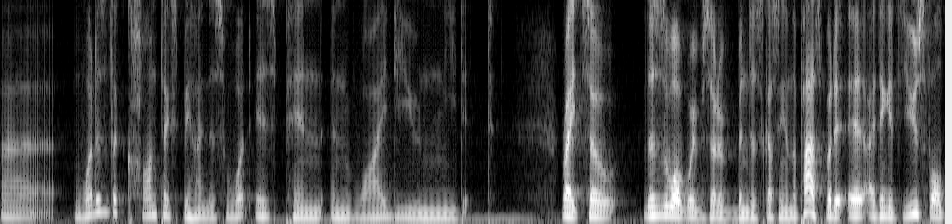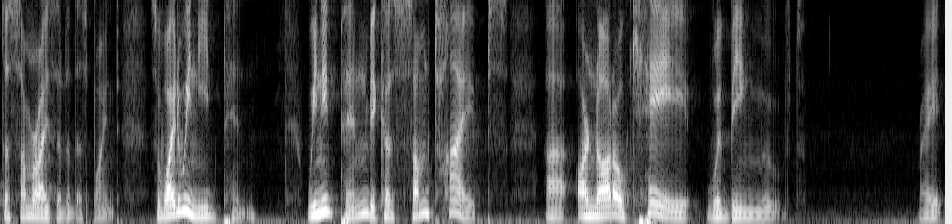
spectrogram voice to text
uh, what is the context behind this? What is pin and why do you need it? Right. So this is what we've sort of been discussing in the past, but it, it, I think it's useful to summarize it at this point. So why do we need pin? We need pin because some types uh, are not okay with being moved, right?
